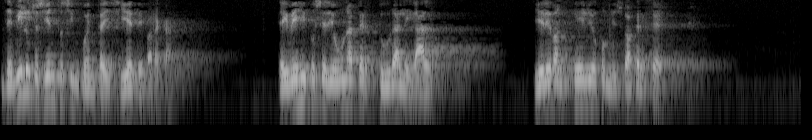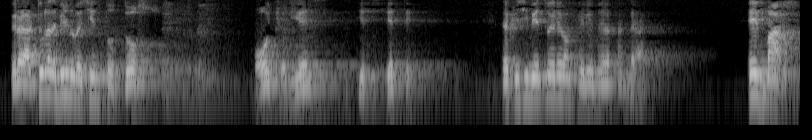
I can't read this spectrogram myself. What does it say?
De 1857 para acá, en México se dio una apertura legal y el Evangelio comenzó a crecer. Pero a la altura de 1902, 8, 10, 17, el crecimiento del Evangelio no era tan grande. Es más,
